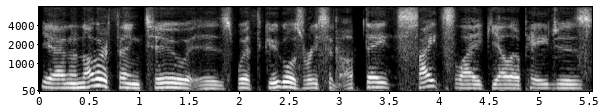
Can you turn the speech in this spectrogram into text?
Yeah, and another thing too is with Google's recent updates, sites like Yellow Pages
